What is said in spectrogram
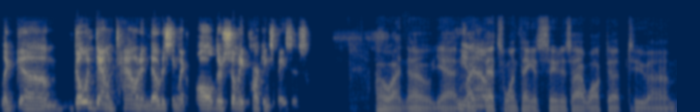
Like um, going downtown and noticing like all there's so many parking spaces. Oh, I know. Yeah, You like know. that's one thing. As soon as I walked up to um,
